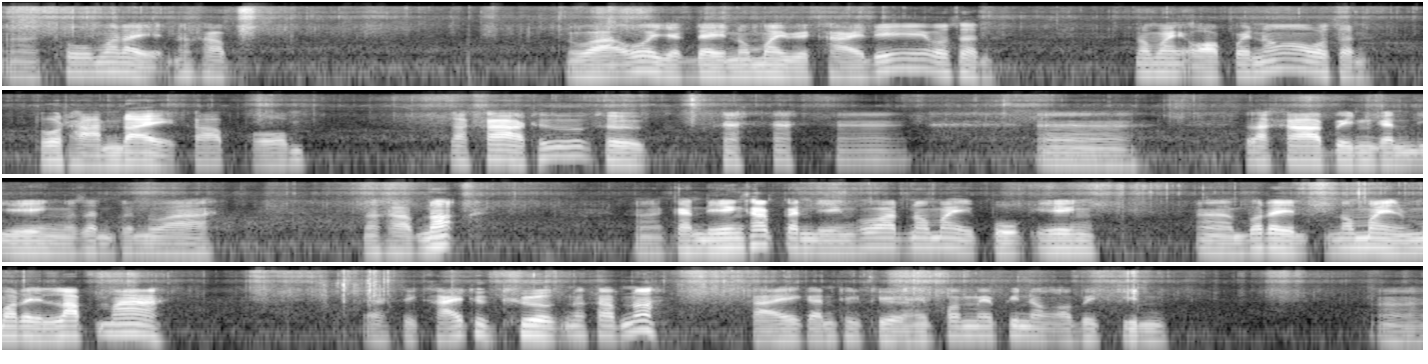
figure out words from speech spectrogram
อ่าโทรมาได้นะครับว่าโอ้ยอยากได้หน่อไม้ไปขายเด้ว่าสัน หน้ำไม่ออกไปนอวสันโทรถามได้ครับผม ราคาถึกถึกอ่าราคาเป็นกันเองวสันเพิ่นว่านะครับเนาะกันเองครับกันเองเพราะว่าน้ำไม่ปลูกเองอ่าบ่ได้น้ำไม่บ่ได้รับมาแต่สิขายถึกๆนะครับเนาะขายกันถึกๆให้พ่อแม่พี่น้องเอาไปกินอ่า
